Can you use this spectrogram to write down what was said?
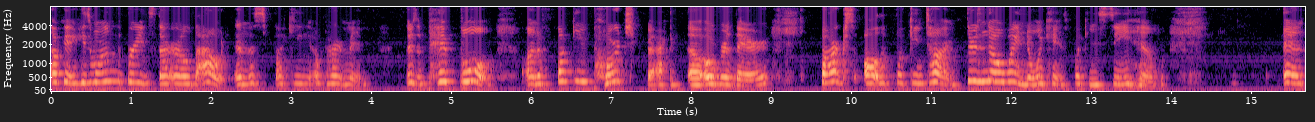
Okay, he's one of the breeds that are allowed in this fucking apartment. There's a pit bull on a fucking porch back uh, over there barks all the fucking time. There's no way no one can fucking see him. And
